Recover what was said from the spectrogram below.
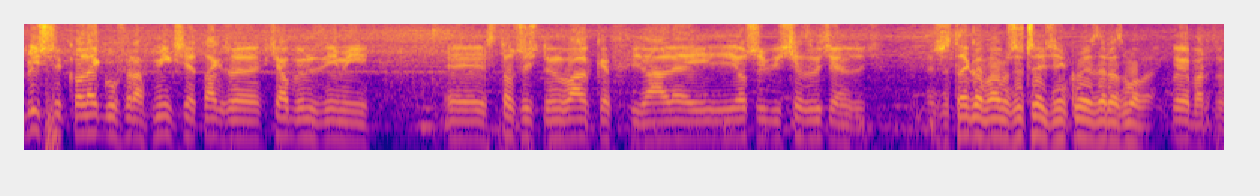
bliższych kolegów w Raf Mixie, także chciałbym z nimi e, stoczyć tę walkę w finale i, i oczywiście zwyciężyć. Że tego Wam życzę i dziękuję za rozmowę. Dziękuję bardzo.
